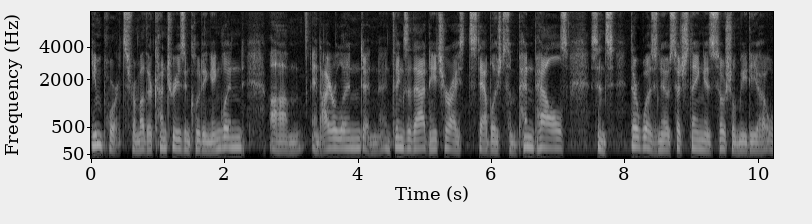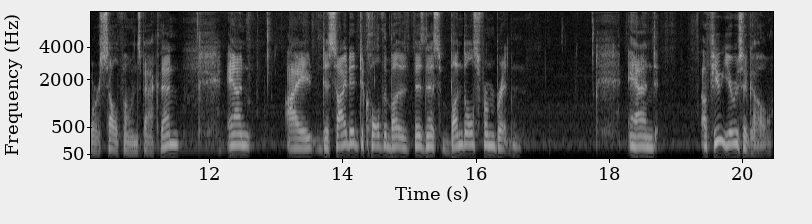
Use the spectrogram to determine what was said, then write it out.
imports from other countries, including England um, and Ireland and, and things of that nature. I established some pen pals since there was no such thing as social media or cell phones back then. And I decided to call the business Bundles from Britain. And a few years ago,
